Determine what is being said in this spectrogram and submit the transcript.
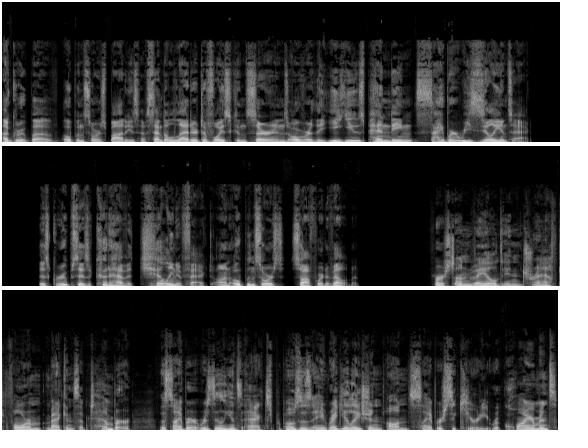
A group of open source bodies have sent a letter to voice concerns over the EU's pending Cyber Resilience Act. This group says it could have a chilling effect on open source software development. First unveiled in draft form back in September, the Cyber Resilience Act proposes a regulation on cybersecurity requirements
